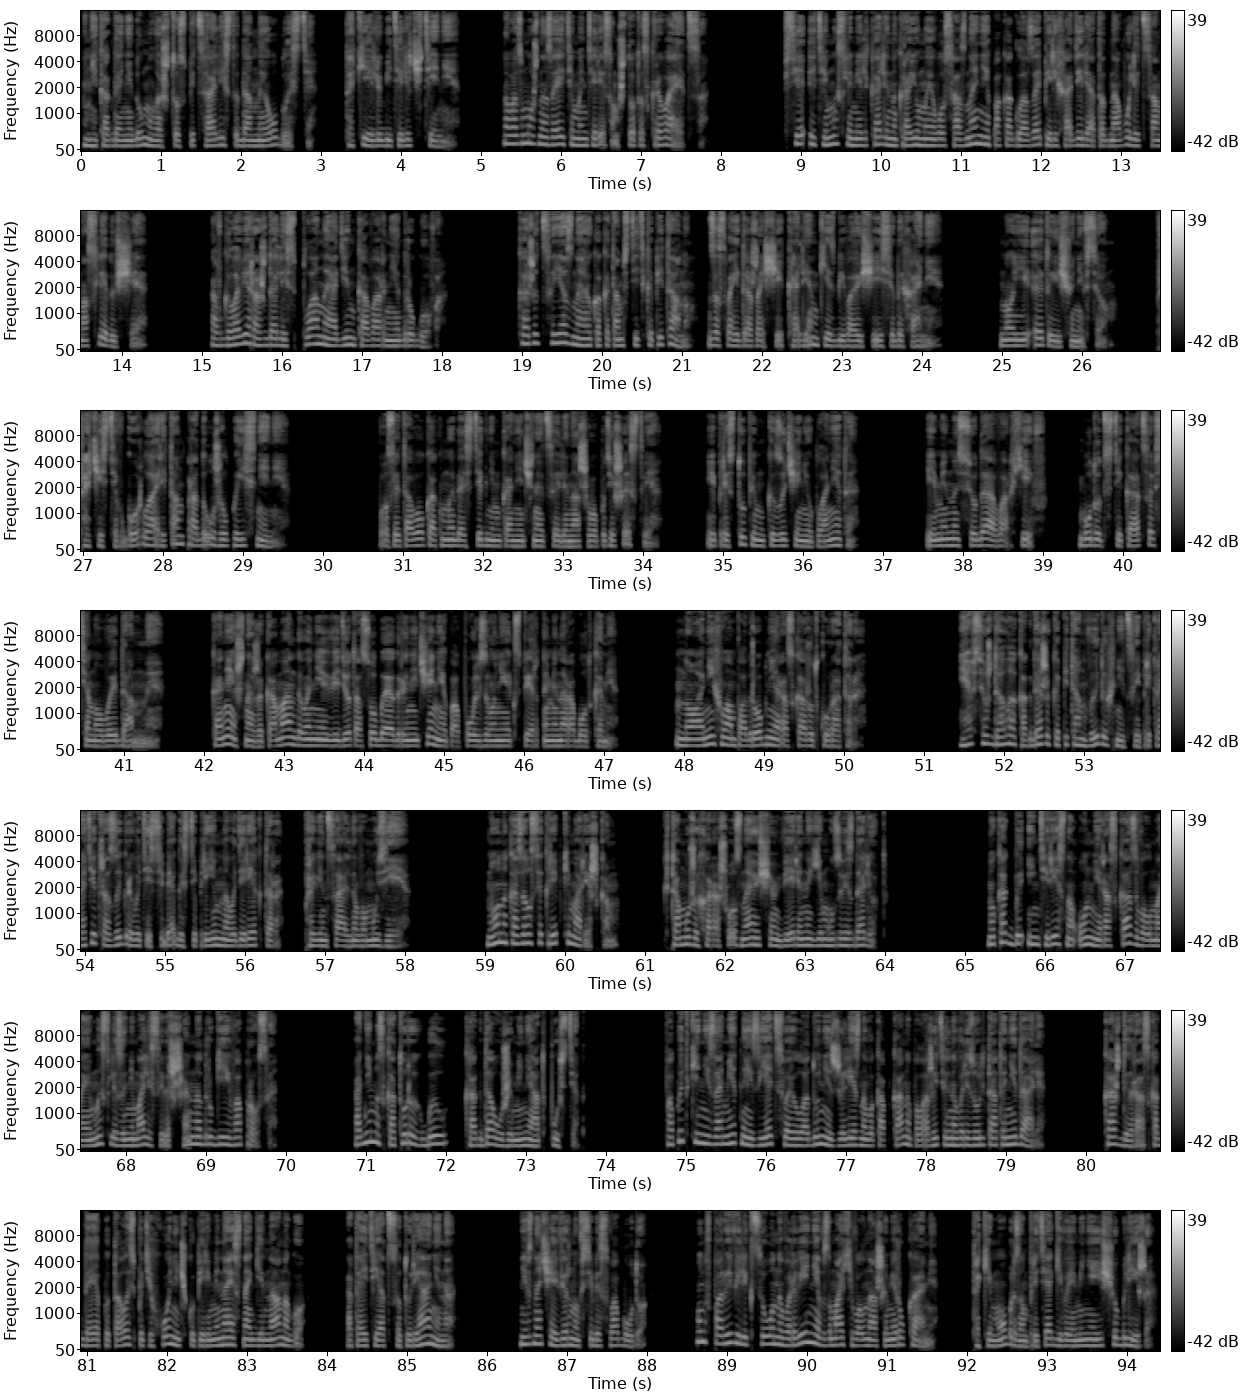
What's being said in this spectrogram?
Никогда не думала, что специалисты данной области — такие любители чтения. Но, возможно, за этим интересом что-то скрывается. Все эти мысли мелькали на краю моего сознания, пока глаза переходили от одного лица на следующее, а в голове рождались планы один коварнее другого. Кажется, я знаю, как отомстить капитану за свои дрожащие коленки и сбивающееся дыхание. Но и это еще не все. Прочистив горло, Аритан продолжил пояснение. После того, как мы достигнем конечной цели нашего путешествия и приступим к изучению планеты, Именно сюда, в архив, будут стекаться все новые данные. Конечно же, командование введет особые ограничения по пользованию экспертными наработками. Но о них вам подробнее расскажут кураторы. Я все ждала, когда же капитан выдохнется и прекратит разыгрывать из себя гостеприимного директора провинциального музея. Но он оказался крепким орешком, к тому же хорошо знающим веренный ему звездолет. Но как бы интересно он ни рассказывал, мои мысли занимали совершенно другие вопросы. Одним из которых был «когда уже меня отпустят?». Попытки незаметно изъять свою ладонь из железного капкана положительного результата не дали. Каждый раз, когда я пыталась потихонечку, переминая с ноги на ногу, отойти от Сатурианина, невзначай вернув себе свободу, Он в порыве лекционного рвения взмахивал нашими руками, таким образом притягивая меня еще ближе.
